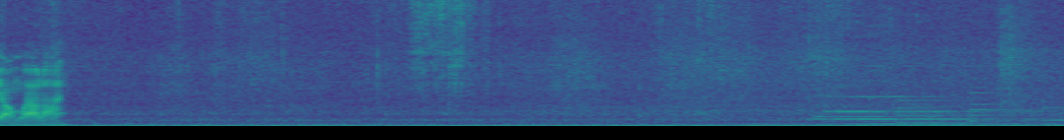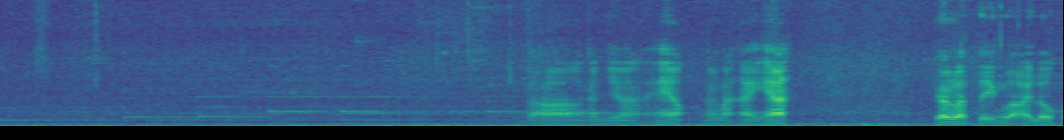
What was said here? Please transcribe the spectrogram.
Chọn vào thôi. Đó các thấy không? Rất là hay ha. Rất là tiện lợi luôn.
